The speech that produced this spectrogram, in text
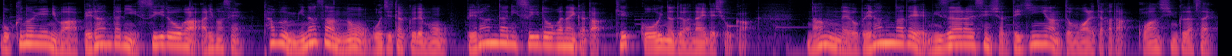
僕の家にはベランダに水道がありません多分皆さんのご自宅でもベランダに水道がない方結構多いのではないでしょうかなんだよ、ベランダで水洗い洗車できんやんと思われた方、ご安心ください。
